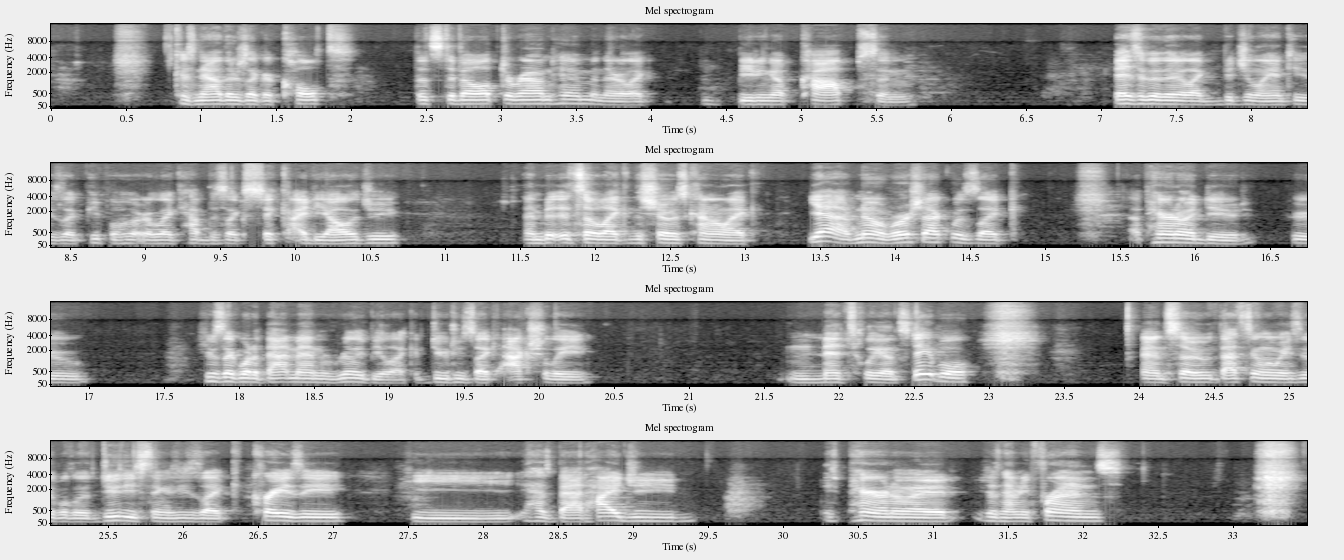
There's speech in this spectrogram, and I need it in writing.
Because now there's like a cult that's developed around him and they're like beating up cops and basically they're like vigilantes, like people who are like have this like sick ideology and, so like the show is kind of like yeah no rorschach was like a paranoid dude who he was like what a batman would really be like a dude who's like actually mentally unstable. And so that's the only way he's able to do these things. He's like crazy. He has bad hygiene. He's paranoid. He doesn't have any friends.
